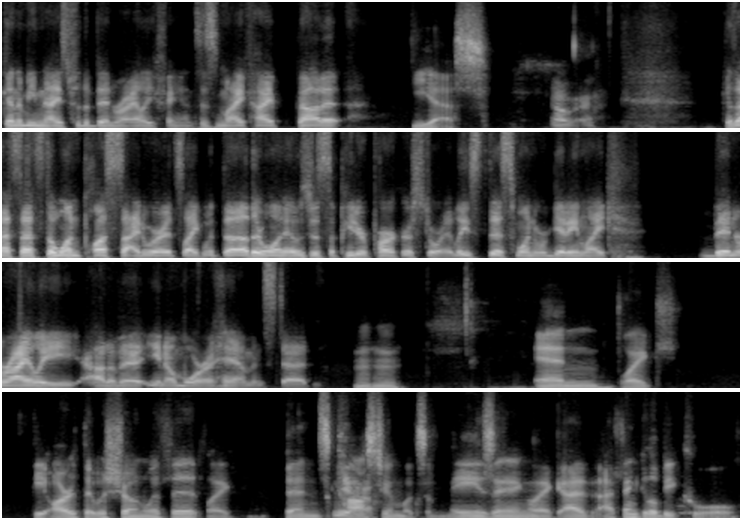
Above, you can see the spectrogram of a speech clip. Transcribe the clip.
going to be nice for the Ben Reilly fans. Is Mike hype about it? Yes. Okay. Because that's that's the one plus side where it's like with the other one, it was just a Peter Parker story. At least this one, we're getting like Ben Reilly out of it, you know, more of him instead. Mm-hmm. And like the art that was shown with it, like Ben's costume yeah. looks amazing. Like I, I think it'll be cool.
